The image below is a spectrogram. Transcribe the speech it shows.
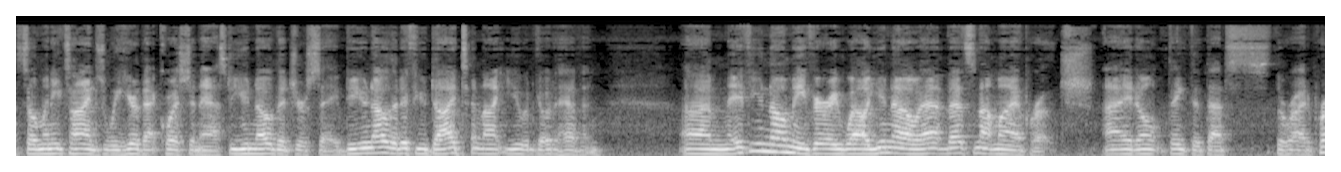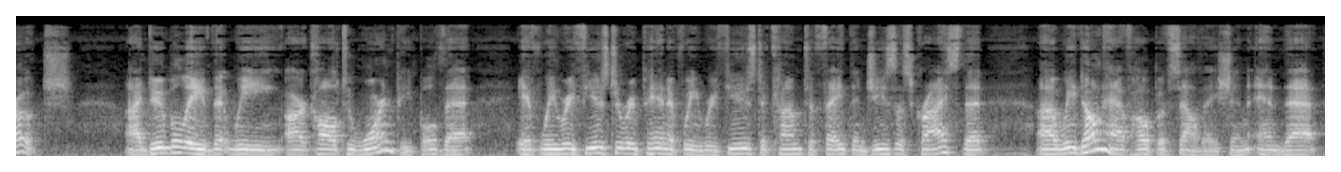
So many times we hear that question asked Do you know that you're saved? Do you know that if you died tonight, you would go to heaven? Um, if you know me very well, you know that that's not my approach. I don't think that that's the right approach. I do believe that we are called to warn people that if we refuse to repent, if we refuse to come to faith in Jesus Christ, that uh, we don't have hope of salvation and that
